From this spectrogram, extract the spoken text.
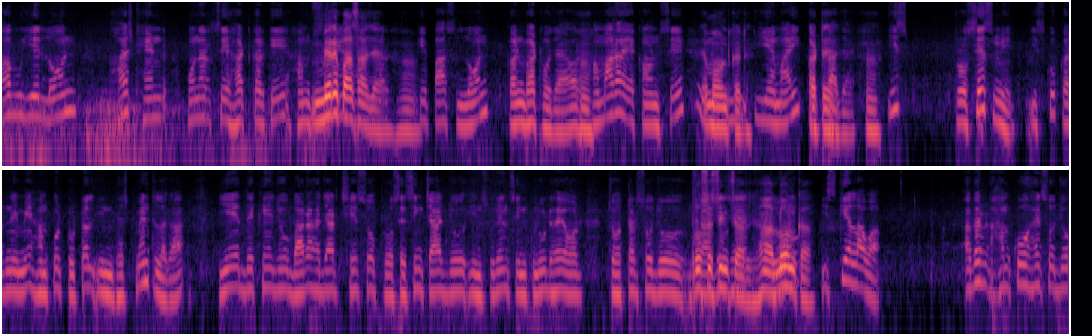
अब ये लोन फ़र्स्ट हैंड ओनर से हट करके हम मेरे पास आ जाए, हाँ। के पास लोन कन्वर्ट हो जाए और हाँ। हमारा अकाउंट से अमाउंट कट ईएमआई कटे। कटता जाए हाँ। इस प्रोसेस में इसको करने में हमको टोटल इन्वेस्टमेंट लगा ये देखें जो बारह हज़ार छः सौ प्रोसेसिंग चार्ज जो इंश्योरेंस इंक्लूड है और चौहत्तर सौ जो प्रोसेसिंग चार्ज, हाँ, लोन का। इसके अलावा अगर हमको है सो जो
